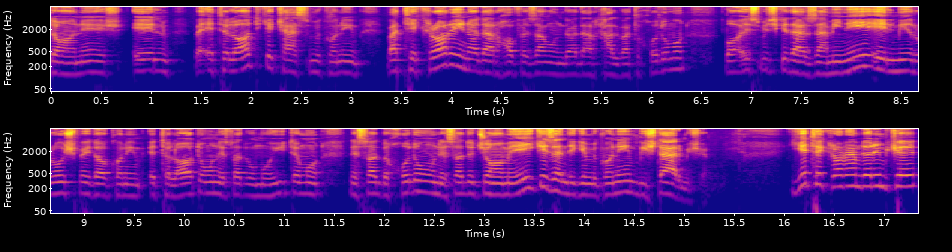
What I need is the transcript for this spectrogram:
دانش علم و اطلاعاتی که کسب می‌کنیم و تکرار اینا در حافظمون و در خلوت خودمون باعث میشه که در زمینه علمی رشد پیدا کنیم اطلاعاتمون نسبت به محیطمون نسبت به خودمون نسبت به جامعه ای که زندگی می‌کنیم بیشتر میشه. یه تکرار هم داریم که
